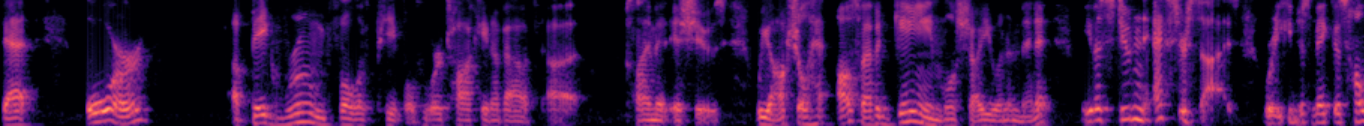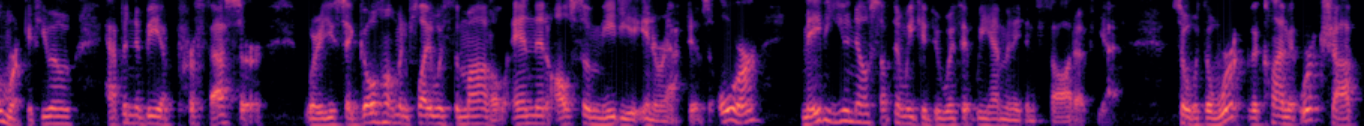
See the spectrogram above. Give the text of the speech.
that, or a big room full of people who are talking about uh, climate issues. We also, ha also have a game we'll show you in a minute. We have a student exercise where you can just make this homework if you happen to be a professor where you say go home and play with the model and then also media interactives or maybe you know something we could do with it we haven't even thought of yet. So with the work, the climate workshop,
